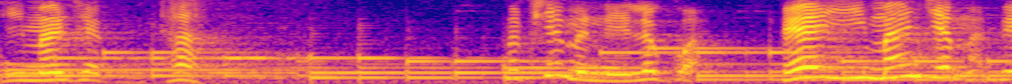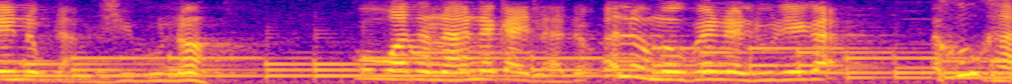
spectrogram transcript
ရီမန်းချက်ကို ထားမဖြစ်မနေလို့ကွာဘယ်ရီမန်းချက်မှသိနှုတ်တာမရှိဘူးနော်ကိုယ်ဝါသနာနဲ့ကိုက်လာတော့အဲ့လိုမဟုတ်ဘဲနဲ့လူတွေကအခုခါ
